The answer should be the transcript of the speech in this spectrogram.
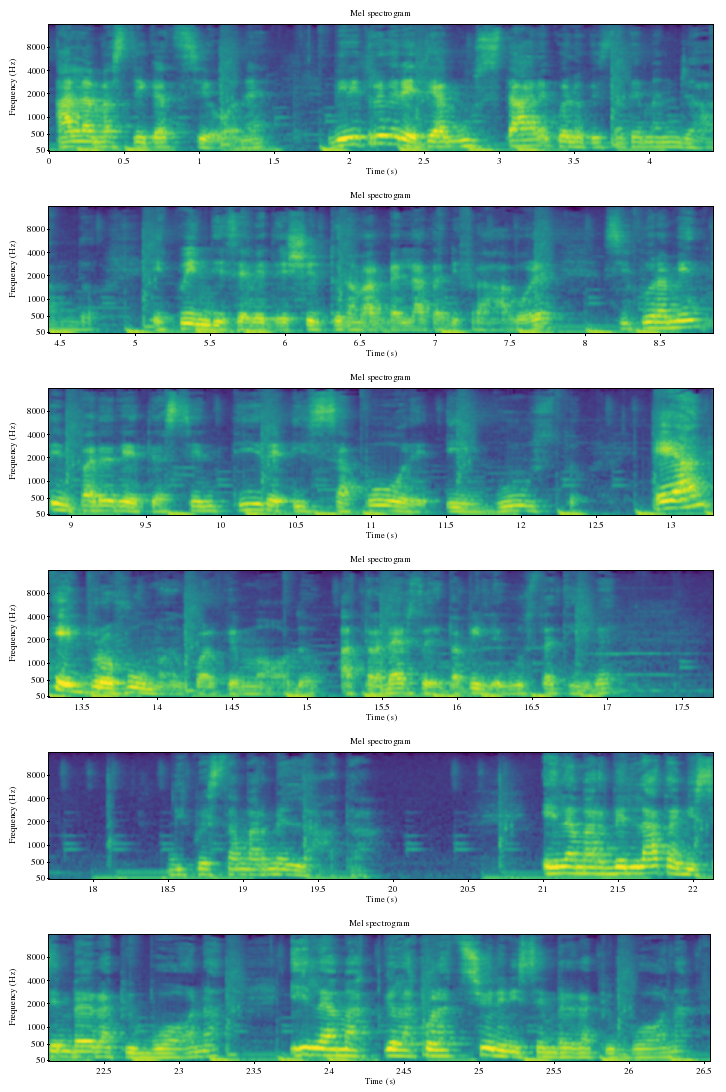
alla masticazione vi ritroverete a gustare quello che state mangiando. E quindi se avete scelto una marmellata di fragole sicuramente imparerete a sentire il sapore, il gusto e anche il profumo in qualche modo attraverso le papille gustative di questa marmellata. E la marmellata vi sembrerà più buona e la, la colazione vi sembrerà più buona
